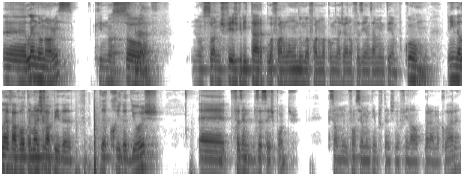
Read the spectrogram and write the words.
eh, Landon Norris, que não Nosso só grande. Não só nos fez gritar pela Fórmula 1 de uma forma como nós já não fazíamos há muito tempo, como ainda leva a volta mais rápida da corrida de hoje, eh, fazendo 16 pontos, que são, vão ser muito importantes no final para a McLaren.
